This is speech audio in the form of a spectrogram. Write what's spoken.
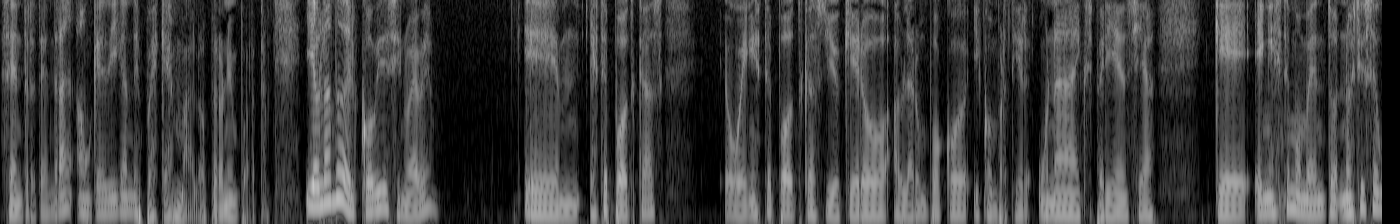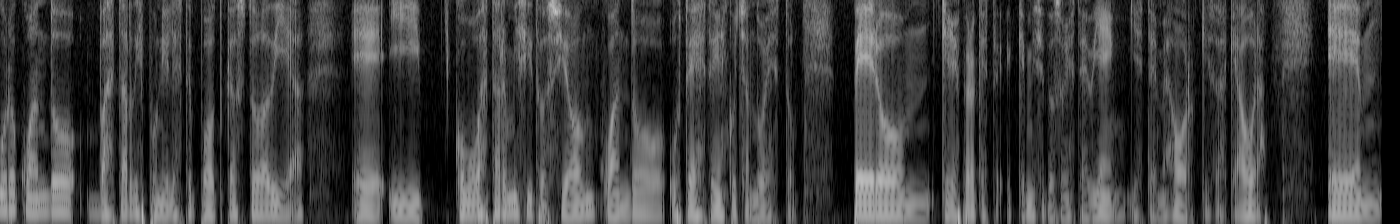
se entretendrán, aunque digan después que es malo, pero no importa. Y hablando del COVID-19, em, este podcast, o en este podcast yo quiero hablar un poco y compartir una experiencia que en este momento no estoy seguro cuándo va a estar disponible este podcast todavía eh, y cómo va a estar mi situación cuando ustedes estén escuchando esto. Pero mm, que yo espero que, que mi situación esté bien y esté mejor quizás que ahora. Em,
